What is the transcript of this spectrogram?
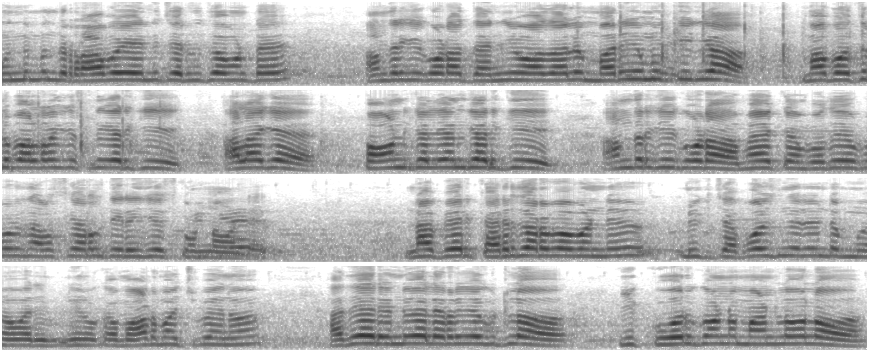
ముందు ముందు రాబోయే జరుగుతూ ఉంటాయి. అందరికీ కూడా ధన్యవాదాలు. మరీ ముఖ్యంగా మా భక్తులు బలరామకృష్ణ గారికి అలాగే పవన్ కళ్యాణ్ గారికి అందరికీ కూడా మా యొక్క హృదయపూర్వక నమస్కారాలు తెలియజేసుకుంటున్నామండి. నా పేరు కరిదొరబాబు అండి. మీకు చెప్పాల్సింది ఏంటంటే మరి నేను ఒక మాట మర్చిపోయాను. అదే రెండు వేల ఇరవై ఒకటిలో ఈ కోరుకొండ మండలంలో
